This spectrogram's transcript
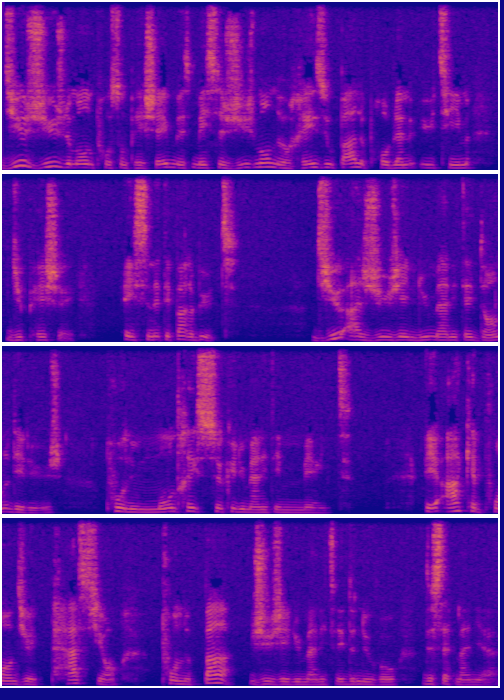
Dieu juge le monde pour son péché, mais, ce jugement ne résout pas le problème ultime du péché, et ce n'était pas le but. Dieu a jugé l'humanité dans le déluge pour nous montrer ce que l'humanité mérite, et à quel point Dieu est patient pour ne pas juger l'humanité de nouveau de cette manière.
